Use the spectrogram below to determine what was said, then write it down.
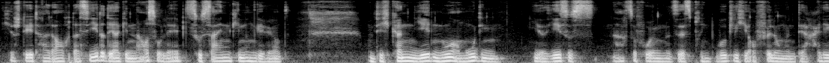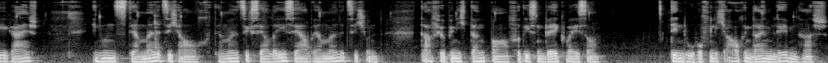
hier steht halt auch, dass jeder, der genauso lebt, zu seinen Kindern gehört. Und ich kann jeden nur ermutigen, hier Jesus nachzufolgen. Und das bringt wirkliche Erfüllung. Und der Heilige Geist in uns, der meldet sich auch. Der meldet sich sehr leise, aber er meldet sich. Und dafür bin ich dankbar für diesen Wegweiser, den du hoffentlich auch in deinem Leben hast.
